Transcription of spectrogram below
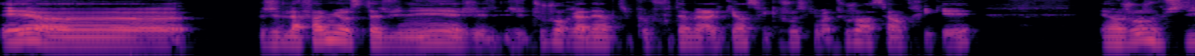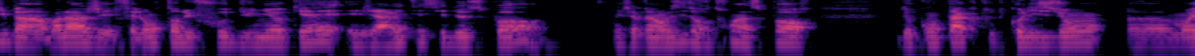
et j'ai de la famille aux États-Unis et j'ai toujours regardé un petit peu le foot américain. C'est quelque chose qui m'a toujours assez intrigué. Et un jour, je me suis dit, ben voilà, j'ai fait longtemps du foot, du hockey et j'ai arrêté ces deux sports. Et j'avais envie de retrouver un sport de contact ou de collision, moi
